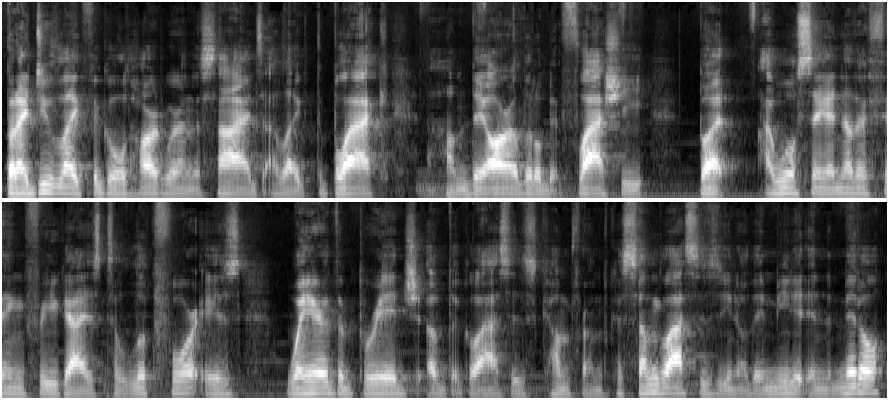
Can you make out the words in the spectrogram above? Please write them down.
but I do like the gold hardware on the sides. I like the black. Um, they are a little bit flashy, but I will say another thing for you guys to look for is where the bridge of the glasses come from. Because some glasses, you know, they meet it in the middle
